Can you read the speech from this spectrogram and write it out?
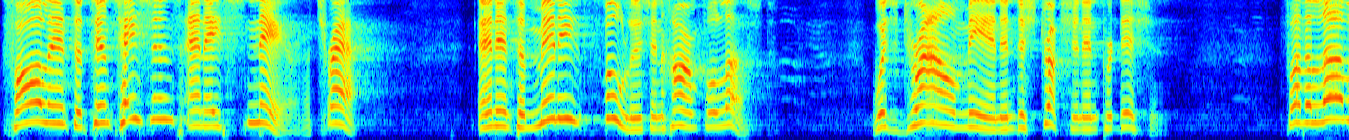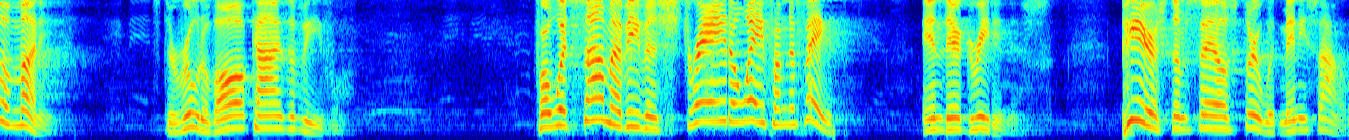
fall into temptations and a snare, a trap, and into many foolish and harmful lusts, which drown men in destruction and perdition. For the love of money is the root of all kinds of evil. For which some have even strayed away from the faith in their greediness, pierced themselves through with many sorrows.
